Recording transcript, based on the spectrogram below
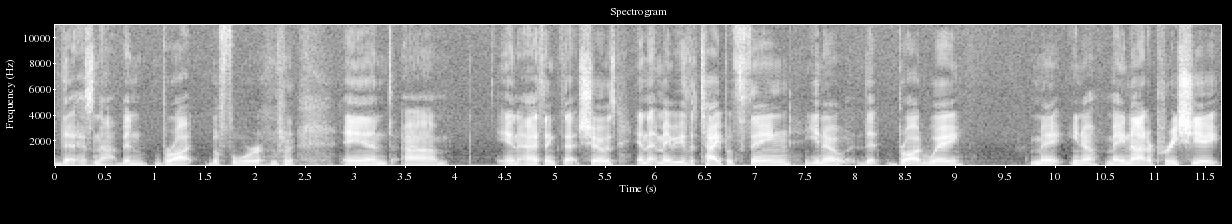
that has not been brought before, and um, and I think that shows, and that may be the type of thing you know that Broadway may you know may not appreciate.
